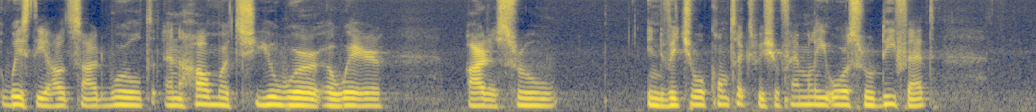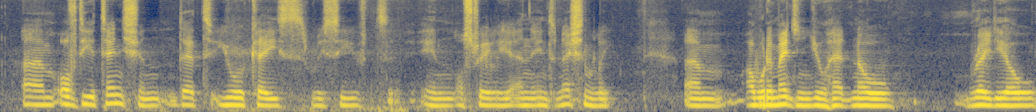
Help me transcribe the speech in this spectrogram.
with the outside world and how much you were aware, either through individual contacts with your family or through DFAT, um, of the attention that your case received in Australia and internationally. Um, I would imagine you had no radio,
